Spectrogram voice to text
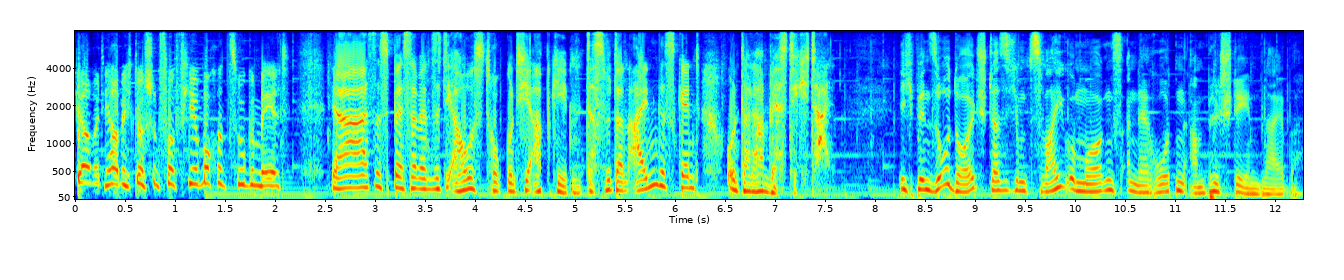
Ja, aber die habe ich doch schon vor vier Wochen zugemailt. Ja, es ist besser, wenn Sie die ausdrucken und hier abgeben. Das wird dann eingescannt und dann haben wir es digital. Ich bin so deutsch, dass ich um 2 Uhr morgens an der roten Ampel stehen bleibe.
